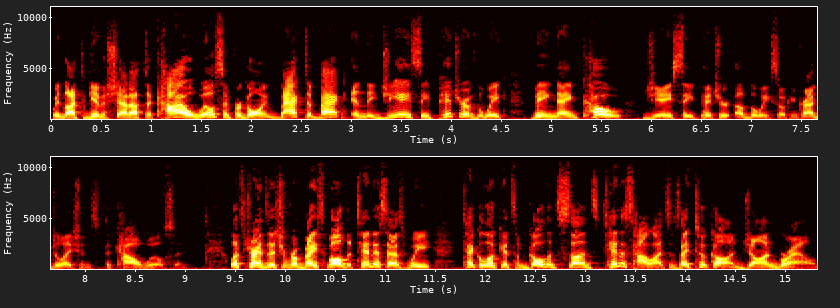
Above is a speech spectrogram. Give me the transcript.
We'd like to give a shout out to Kyle Wilson for going back to back in the GAC Pitcher of the Week, being named co GAC Pitcher of the Week. So, congratulations to Kyle Wilson. Let's transition from baseball to tennis as we take a look at some Golden Suns tennis highlights as they took on John Brown.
